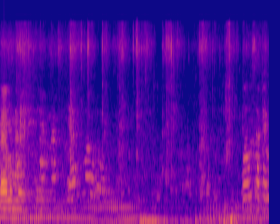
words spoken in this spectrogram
Telem. wow saking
